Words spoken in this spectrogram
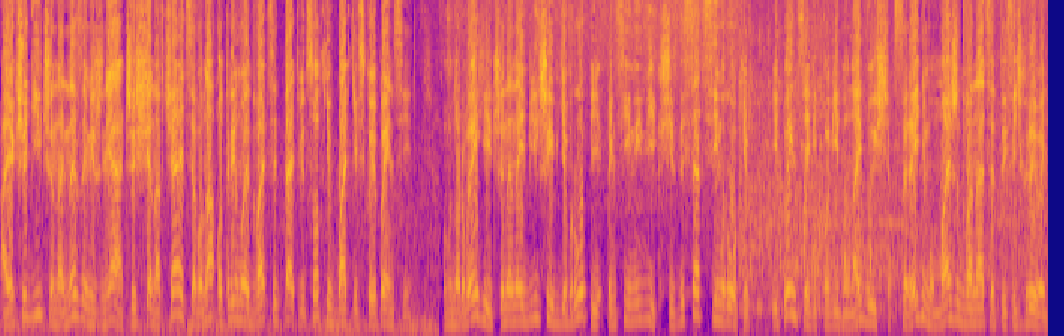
А якщо дівчина не заміжня чи ще навчається, вона отримує 25% батьківської пенсії. В Норвегії чи не найбільший в Європі пенсійний вік 67 років, і пенсія відповідно найвища, в середньому майже 12 тисяч гривень.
